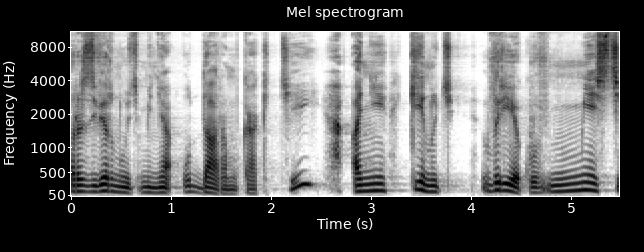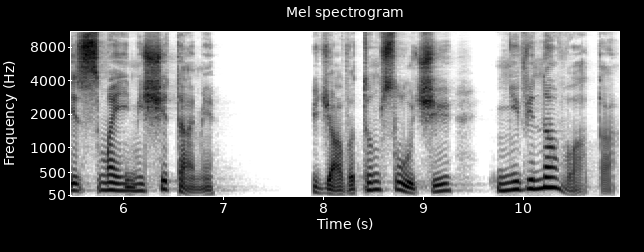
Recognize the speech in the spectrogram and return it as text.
развернуть меня ударом когтей, а не кинуть в реку вместе с моими щитами, я в этом случае не виновата.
